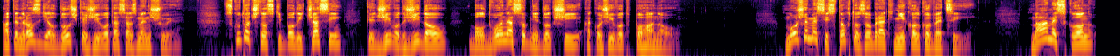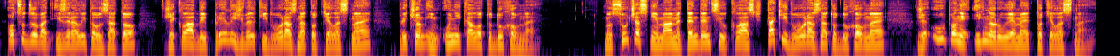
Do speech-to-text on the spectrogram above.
a ten rozdiel v dĺžke života sa zmenšuje. V skutočnosti boli časy, keď život Židov bol dvojnásobne dlhší ako život pohanov. Môžeme si z tohto zobrať niekoľko vecí. Máme sklon odsudzovať Izraelitov za to, že kládli príliš veľký dôraz na to telesné, pričom im unikalo to duchovné no súčasne máme tendenciu klásť taký dôraz na to duchovné, že úplne ignorujeme to telesné.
